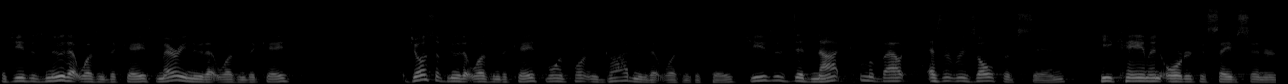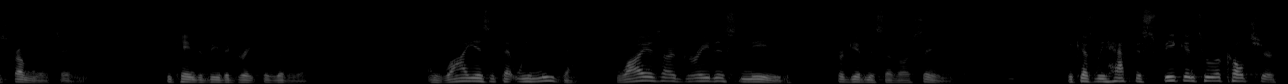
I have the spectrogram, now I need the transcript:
But Jesus knew that wasn't the case. Mary knew that wasn't the case. Joseph knew that wasn't the case. More importantly, God knew that wasn't the case. Jesus did not come about as a result of sin. He came in order to save sinners from their sins. He came to be the great deliverer. And why is it that we need that? Why is our greatest need forgiveness of our sins? Because we have to speak into a culture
